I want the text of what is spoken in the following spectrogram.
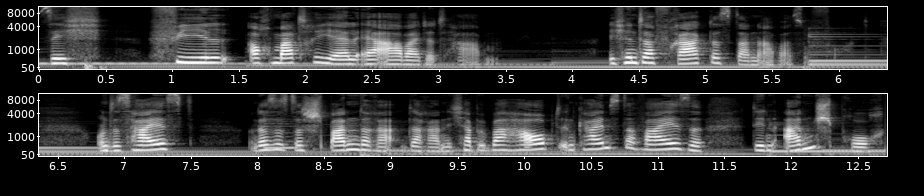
sich viel auch materiell erarbeitet haben. Ich hinterfrage das dann aber sofort. Und das heißt, und das ist das Spannende daran. Ich habe überhaupt in keinster Weise den Anspruch,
